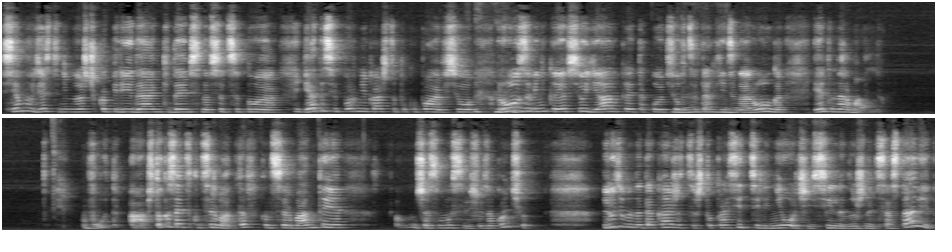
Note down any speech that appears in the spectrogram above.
Все мы в детстве немножечко переедаем, кидаемся на все цветное. Я до сих пор, мне кажется, покупаю все розовенькое, все яркое, такое все в цветах единорога. И это нормально. Вот. А что касается консервантов, консерванты сейчас мысль еще закончу. Людям иногда кажется, что красители не очень сильно нужны в составе.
